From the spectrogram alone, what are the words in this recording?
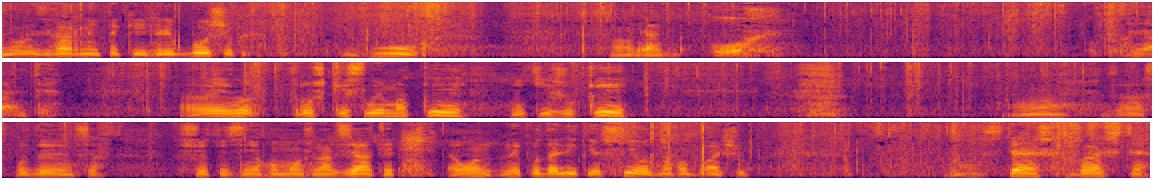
Ну, ось гарний такий грибочок був. О, як би. Ох. Погляньте. Але його трошки слимаки, ті жуки. О, зараз подивимося, що тут з нього можна взяти. А вон неподалік я ще одного бачу. Ось теж, бачите.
